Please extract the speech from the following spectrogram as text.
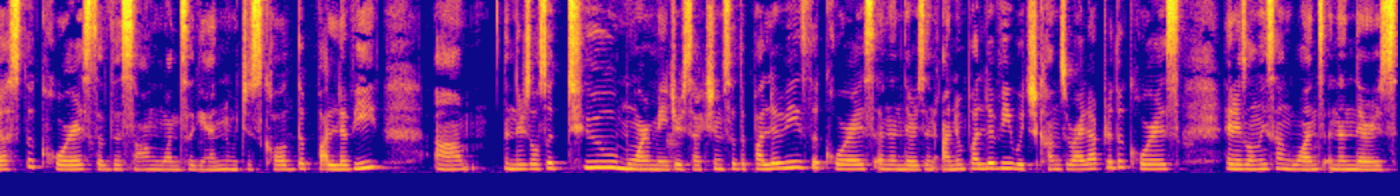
just the chorus of the song once again, which is called the Pallavi. Um, and there's also two more major sections. So the Pallavi is the chorus, and then there's an Anupallavi, which comes right after the chorus and is only sung once. And then there's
